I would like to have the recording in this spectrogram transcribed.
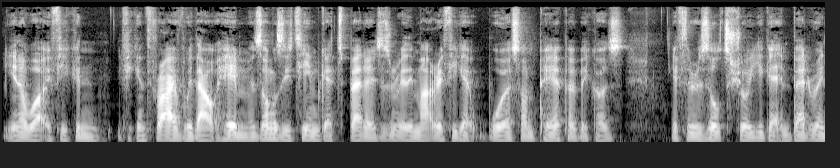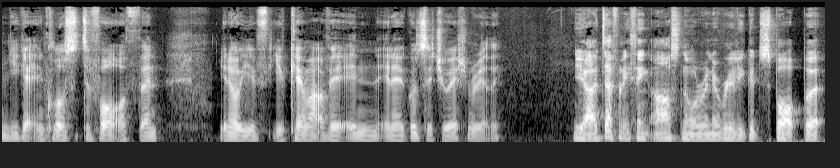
you know what, if you can if you can thrive without him, as long as your team gets better, it doesn't really matter if you get worse on paper because if the results show you're getting better and you're getting closer to fourth, then you know you've you've came out of it in in a good situation, really. Yeah, I definitely think Arsenal are in a really good spot, but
